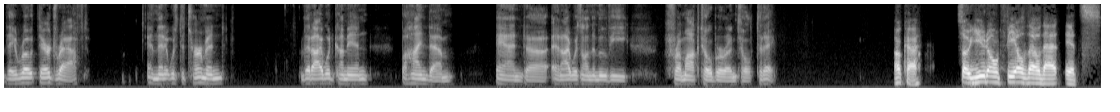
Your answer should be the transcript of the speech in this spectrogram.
They wrote their draft and then it was determined that I would come in behind them, and uh, and I was on the movie from October until today. Okay, so you don't feel though that it's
